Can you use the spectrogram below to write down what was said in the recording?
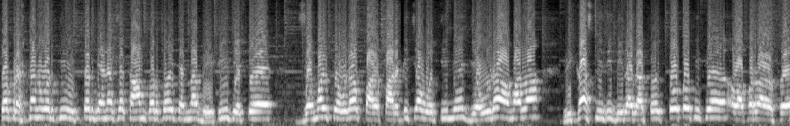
त्या प्रश्नांवरती उत्तर देण्याचं काम करतोय त्यांना भेटी देतोय. जमल तेवढं पा- पार्टीच्या वतीने जेवढं आम्हाला विकास निधी दिला जातोय तो तो तिथे वापरला जातोय.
